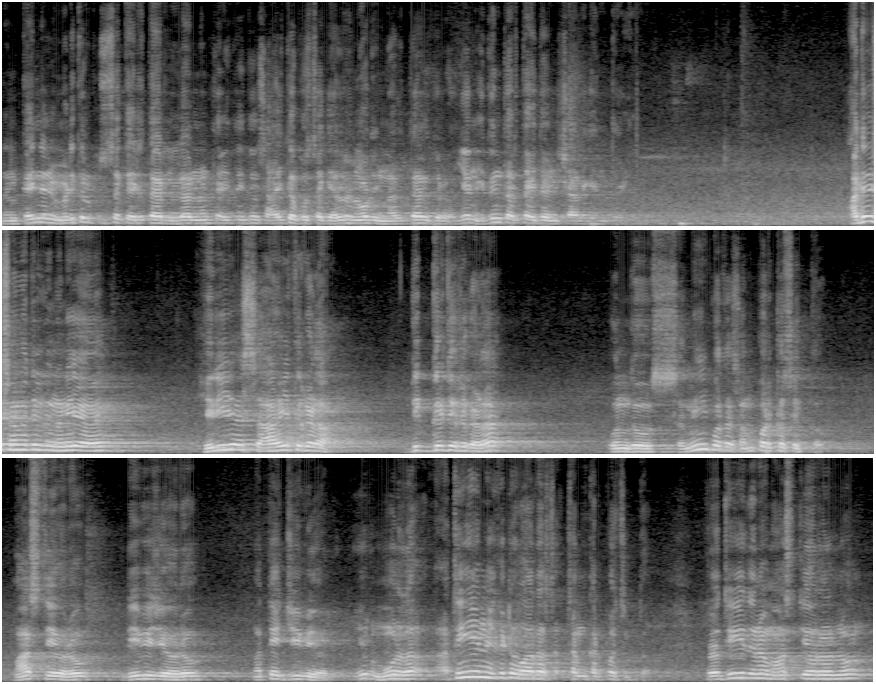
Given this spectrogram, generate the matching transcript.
ನನ್ನ ಕೈನಲ್ಲಿ ಮೆಡಿಕಲ್ ಪುಸ್ತಕ ಇರ್ತಾ ಇರಲಿಲ್ಲ ನಂತರ ಇದ್ದಿದ್ದು ಸಾಹಿತ್ಯ ಪುಸ್ತಕ ಎಲ್ಲರೂ ನೋಡಿ ನಗ್ತಾ ಇದ್ದರು ಏನು ಇದನ್ನು ತರ್ತಾ ಇದ್ದೇನೆ ಶಾಲೆಗೆ ಅಂತೇಳಿ ಅದೇ ಸಮಯದಲ್ಲಿ ನನಗೆ ಹಿರಿಯ ಸಾಹಿತಿಗಳ ದಿಗ್ಗಜರುಗಳ ಒಂದು ಸಮೀಪದ ಸಂಪರ್ಕ ಸಿಕ್ತು. ಮಾಸ್ತಿಯವರು, ಡಿ ವಿ ಜಿಯವರು ಮತ್ತು ಜಿ ಬಿಯವರು ಇವರು ಮೂರದ ಅತೀ ನಿಕಟವಾದ ಸಂಕಲ್ಪ ಸಿಕ್ತು. ಪ್ರತಿದಿನ ಮಾಸ್ತಿಯವರನ್ನು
